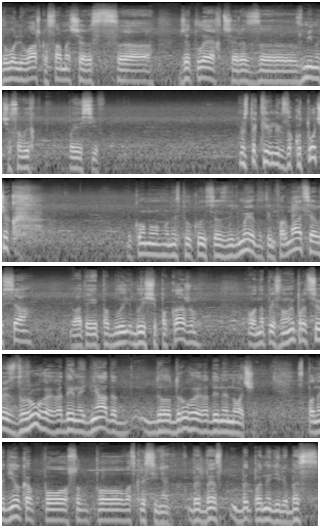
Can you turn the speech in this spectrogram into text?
доволі важко саме через е, джетлег, через е, зміну часових поясів. Ось такий в них закуточок, в якому вони спілкуються з людьми. Тут інформація вся. Давайте я її ближче покажу. О, написано, вони працюють з 2 години дня до, до 2 години ночі. З понеділка по, по воскресіння, без, без, по неділю, без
